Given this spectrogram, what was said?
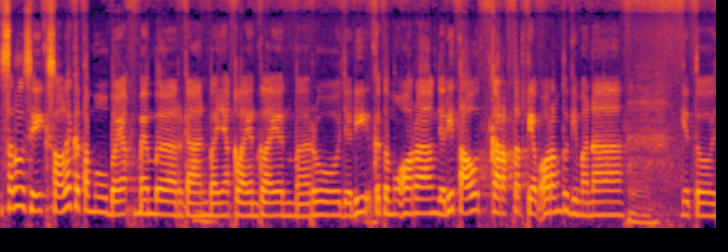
seru sih soalnya ketemu banyak member kan banyak klien-klien baru jadi ketemu orang jadi tahu karakter tiap orang tuh gimana gitu.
